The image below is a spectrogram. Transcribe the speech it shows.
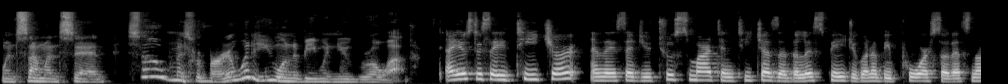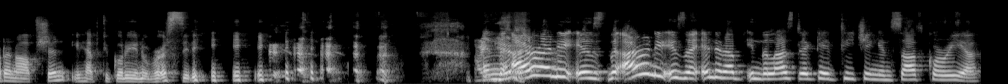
when someone said, So, Miss Roberta, what do you want to be when you grow up? I used to say teacher, and they said you're too smart and teachers at the list page, you're going to be poor. So that's not an option. You have to go to university. and the it. irony is the irony is I ended up in the last decade teaching in South Korea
